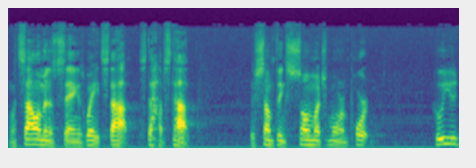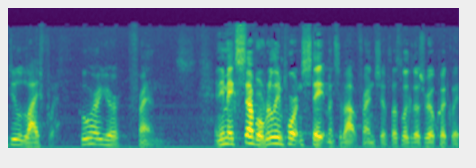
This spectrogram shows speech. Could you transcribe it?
What Solomon is saying is wait, stop, stop, stop. There's something so much more important. Who you do life with, who are your friends? And he makes several really important statements about friendship. Let's look at those real quickly.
